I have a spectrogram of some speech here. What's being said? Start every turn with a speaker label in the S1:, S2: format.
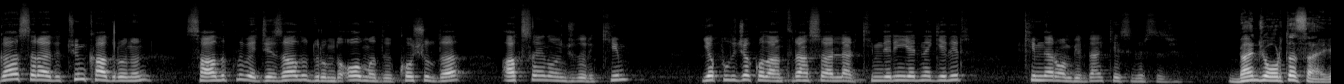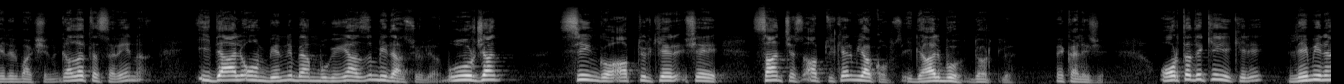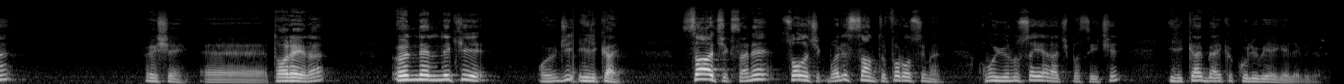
S1: Galatasaray'da tüm kadronun sağlıklı ve cezalı durumda olmadığı koşulda aksayan oyuncuları kim? Yapılacak olan transferler kimlerin yerine gelir? Kimler 11'den kesilir sizce?
S2: Bence orta sahaya gelir bak şimdi. Galatasaray'ın ideal 11'ini ben bugün yazdım bir daha söylüyorum. Uğurcan, Singo, Abdülkerim, şey Sanchez, Abdülkerim, Jakobs. İdeal bu dörtlü ve kaleci. Ortadaki ikili Lemina ve şey eee Torreira. Önlerindeki oyuncu İlkay. Sağ açık Sane, sol açık Barış, Santrfor Osimhen. Ama Yunus'a yer açması için İlkay belki kulübeye gelebilir.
